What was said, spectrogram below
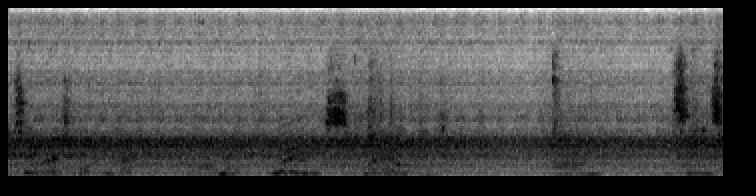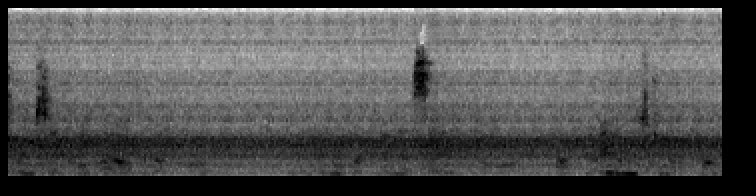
YouTubers, welcome back. Um, I have two items. One I opened. Um, this is from a site called ioffer.com, and I don't recommend that site. Um, half your items do not come,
